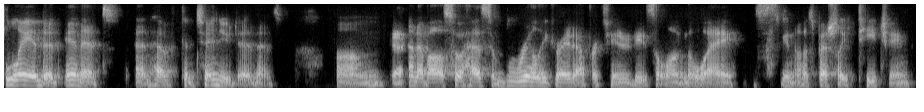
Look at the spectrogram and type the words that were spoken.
landed in it and have continued in it. Um, yeah. And I've also had some really great opportunities along the way, you know, especially teaching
